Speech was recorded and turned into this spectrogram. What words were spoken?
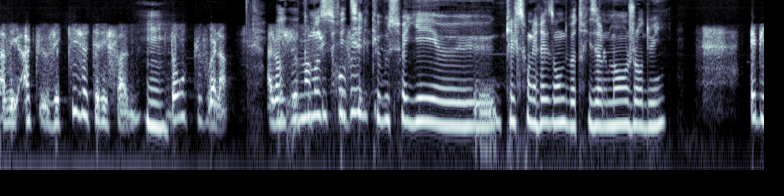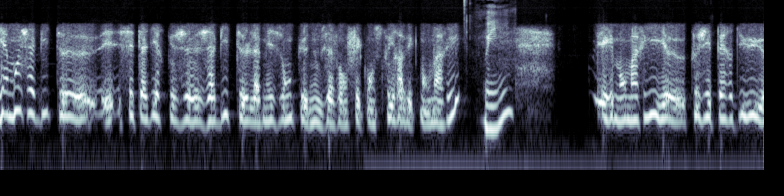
avec, avec, qui je téléphone. Hmm. Donc voilà. Alors, je comment se fait-il que vous soyez. Euh, quelles sont les raisons de votre isolement aujourd'hui? Eh bien, moi, j'habite, euh, c'est-à-dire que j'habite la maison que nous avons fait construire avec mon mari. Oui. Et mon mari, que j'ai perdu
